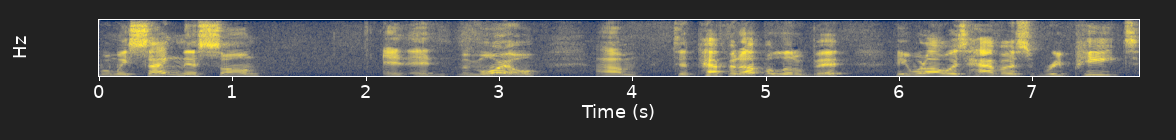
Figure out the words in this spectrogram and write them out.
when we sang this song in, memorial, um, to pep it up a little bit, he would always have us repeat.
